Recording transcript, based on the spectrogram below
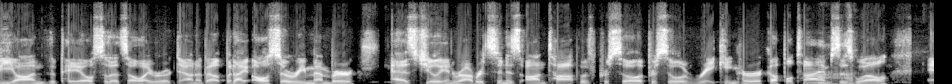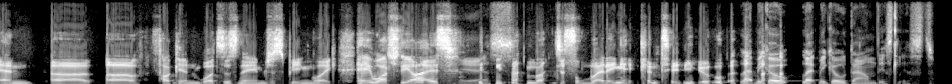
beyond the pale, so that's all I wrote down about. But I also remember as Gillian Robertson is on top of Priscilla, Priscilla raking her a couple times as Uh-huh. well. And uh uh fucking what's his name just being like, Hey, watch the eyes. Yes. like just letting it continue. let me go. Let me go down this list.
